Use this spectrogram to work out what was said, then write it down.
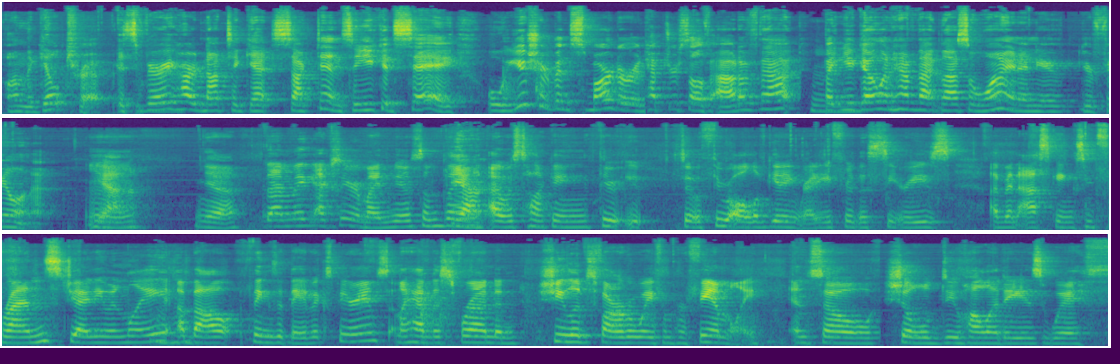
on the guilt trip. It's very hard not to get sucked in. So you could say, "Well, you should have been smarter and kept yourself out of that." But Hmm. you go and have that glass of wine, and you you're feeling it. Yeah. Yeah, that make, actually reminds me of something. Yeah. I was talking through so through all of getting ready for this series. I've been asking some friends genuinely Mm-hmm. about things that they've experienced, and I have this friend, and she lives far away from her family, and so she'll do holidays with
